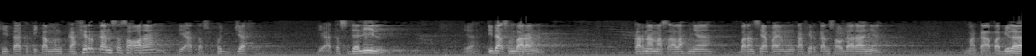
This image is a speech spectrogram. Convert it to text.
kita ketika mengkafirkan seseorang di atas hujjah, di atas dalil, ya, tidak sembarangan. Karena masalahnya barang siapa yang mengkafirkan saudaranya, maka apabila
